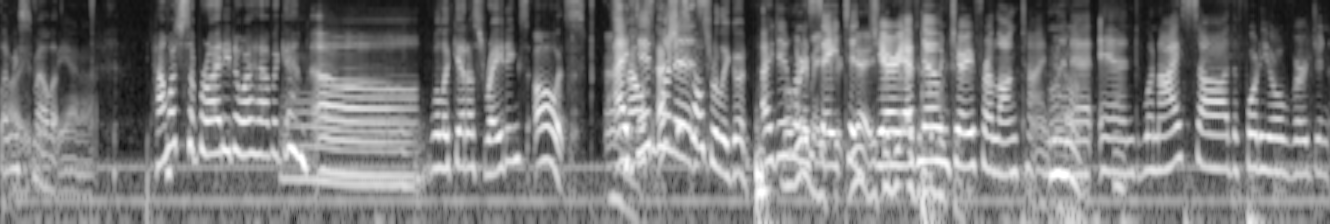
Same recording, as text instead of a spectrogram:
Let me smell it. Sophia. How much sobriety do I have again? Oh. oh. Will it get us ratings? Oh, it's I smells, did wanna- smells really good. I did Well, want to say to Yeah, Gerry, I've known Gerry for a long time, mm-hmm. Lynette, and when I saw the 40 year old virgin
